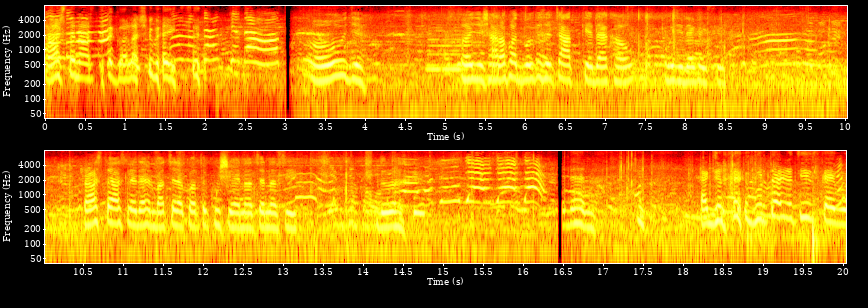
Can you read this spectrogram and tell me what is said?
আসতে না আসতে গলা শুকাই ওই যে ওই যে সারাফাত বলতেছে, চাঁদকে দেখাও। ওই যে দেখাইছি। রাস্তায় আসলে দেখেন, বাচ্চারা কত খুশি হয়, নাচানাচি। দৌড়া- এই দেখেন একজনে ঘুরতে আসে চিজ খাইবো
